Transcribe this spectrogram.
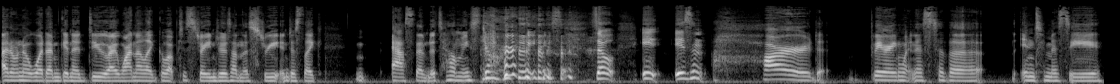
I don't know what I'm gonna do. I want to like go up to strangers on the street and just like ask them to tell me stories. so it isn't hard bearing witness to the intimacy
